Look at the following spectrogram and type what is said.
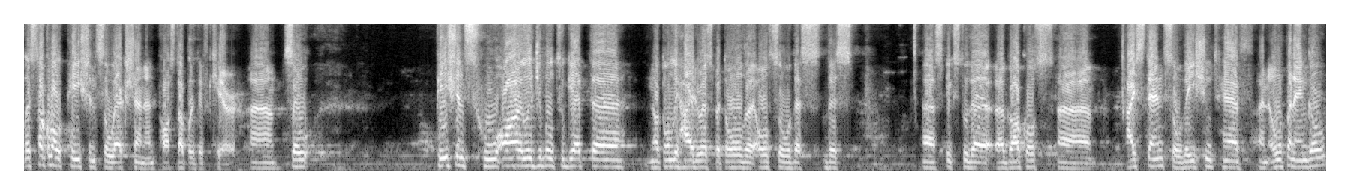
let's talk about patient selection and postoperative care. Uh, so patients who are eligible to get uh, not only hydrus but all the also this this uh, speaks to the uh, Glaukos uh, iStent, so they should have an open angle.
